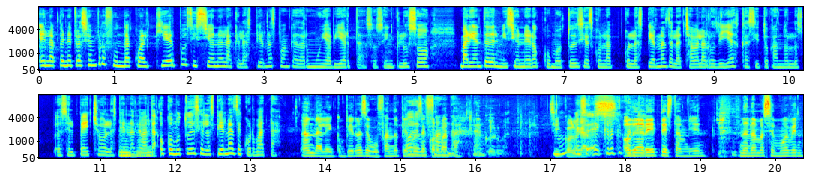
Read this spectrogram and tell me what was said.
En la penetración profunda cualquier posición en la que las piernas puedan quedar muy abiertas, o sea, incluso variante del misionero como tú decías con la con las piernas de la chava las rodillas casi tocando los o sea, el pecho o las piernas Ujú. levantadas o como tú decías las piernas de corbata Ándale, con piernas de bufanda, piernas de, bufanda, corbata. claro. Curva. Sí, ¿No? colgadas. Eso, eh, creo que O de aretes también. Nada más se mueven.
